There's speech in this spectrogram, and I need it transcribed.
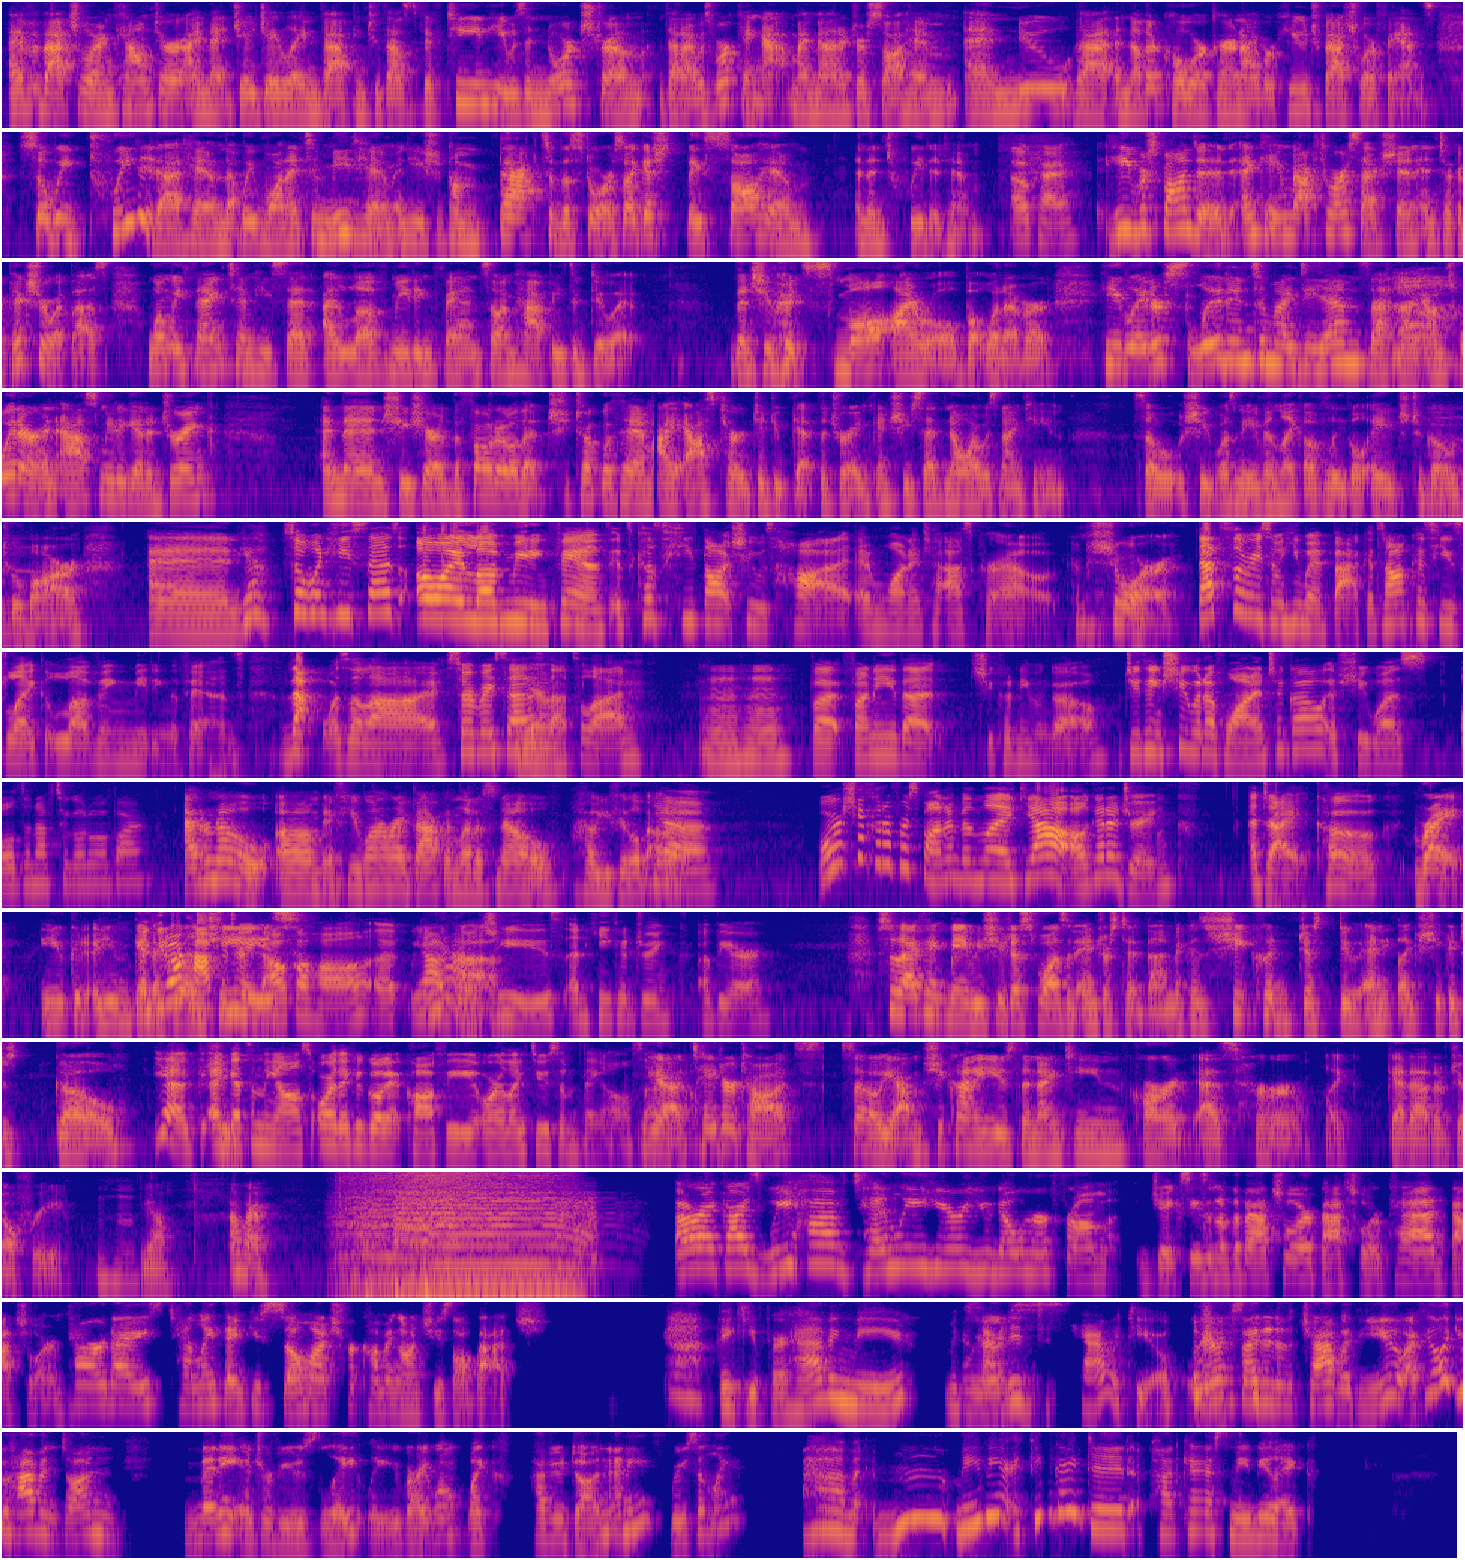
I have a bachelor encounter. I met JJ Lane back in 2015. He was in Nordstrom that I was working at. My manager saw him and knew that another coworker and I were huge bachelor fans. So we tweeted at him that we wanted to meet him and he should come back to the store. So I guess they saw him and then tweeted him Okay. he responded and came back to our section and took a picture with us. When we thanked him, he said, I love meeting fans, so I'm happy to do it. Then she writes small eye roll, but whatever. He later slid into my DMs that night on Twitter and asked me to get a drink. And then she shared the photo that she took with him. I asked her, Did you get the drink? And she said, No, I was 19. So she wasn't even like of legal age to go to a mm. bar. And yeah, So when he says, "Oh, I love meeting fans," it's because he thought she was hot and wanted to ask her out. I'm sure. That's the reason he went back. It's not because he's like loving meeting the fans. That was a lie. Survey says Yeah. that's a lie. Mm-hmm. But funny that she couldn't even go. Do you think she would have wanted to go if she was old enough to go to a bar? I don't know. Um, if you want to write back and let us know how you feel about it. Yeah. Or she could have responded and been like, "Yeah, I'll get a drink, a diet coke. Right. You could you can get Like a you don't have cheese. to drink alcohol. Uh, yeah, Yeah. grilled cheese, and he could drink a beer. So I think maybe she just wasn't interested then because she could just do any like she could just go. Yeah, and get something else, or they could go get coffee, or like do something else. I yeah, tater tots. So yeah, she kind of used the 19 card as her like get out of jail free. Mm-hmm. Yeah. Okay. All right, guys, we have Tenley here. You know her from Jake's season of The Bachelor, Bachelor Pad, Bachelor in Paradise. Tenley, thank you so much for coming on She's All Bach. Thank you for having me. I'm We're excited to chat with you. We're excited to chat with you. I feel like you haven't done many interviews lately, right? When, like, have you done any recently? Um, mm, maybe I think I did a podcast maybe like,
